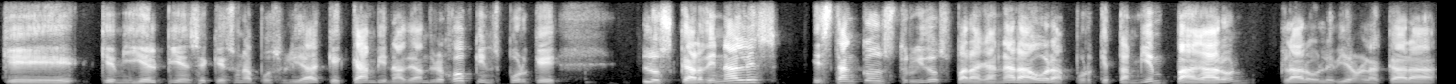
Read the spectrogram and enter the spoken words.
que, que Miguel piense que es una posibilidad que cambien a DeAndre Hopkins, porque los Cardenales están construidos para ganar ahora, porque también pagaron, claro, le vieron la cara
